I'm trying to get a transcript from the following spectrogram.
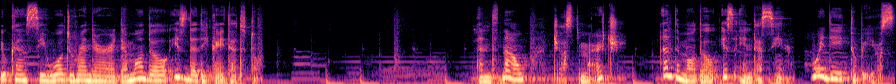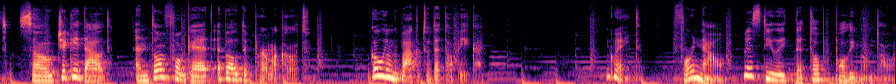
you can see what renderer the model is dedicated to. And now, just merge, and the model is in the scene, ready to be used. So check it out and don't forget about the promo code. Going back to the topic. Great, for now, let's delete the top polygon though.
